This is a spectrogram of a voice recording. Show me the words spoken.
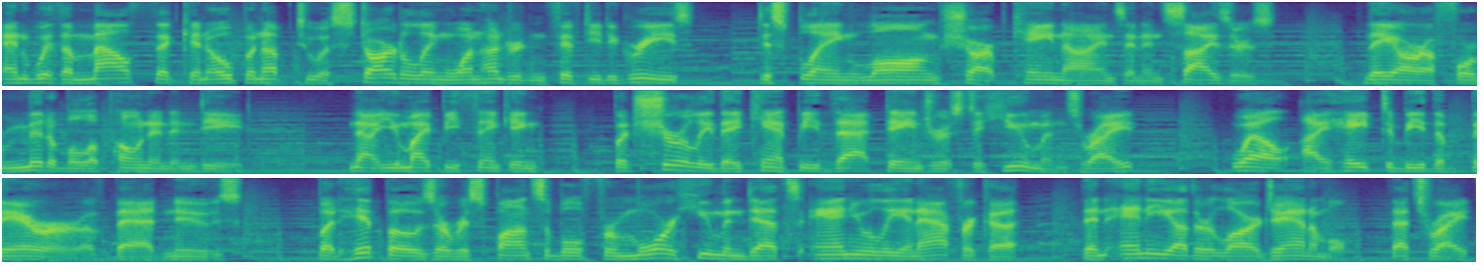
and with a mouth that can open up to a startling 150 degrees, displaying long, sharp canines and incisors, they are a formidable opponent indeed. Now you might be thinking, but surely they can't be that dangerous to humans, right? Well, I hate to be the bearer of bad news, but hippos are responsible for more human deaths annually in Africa than any other large animal, that's right,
